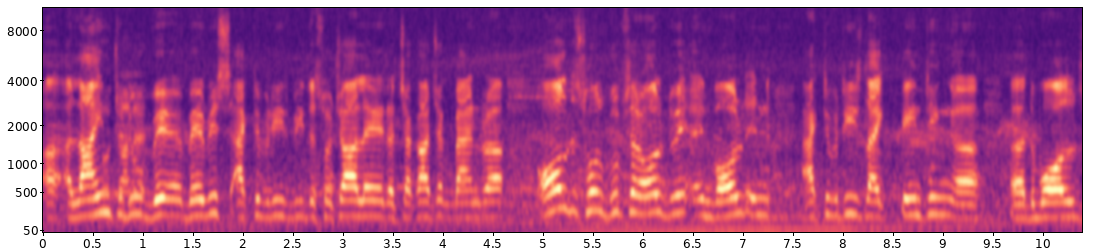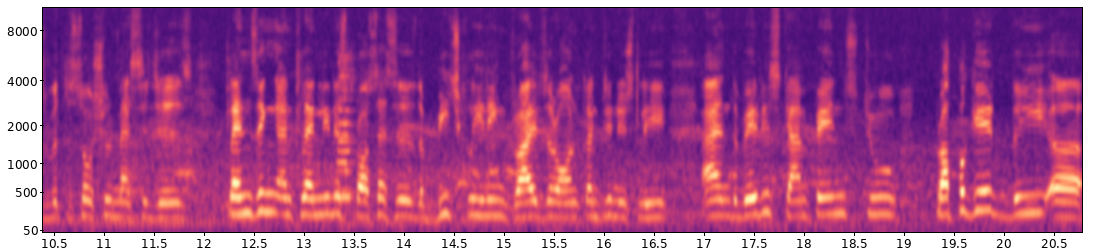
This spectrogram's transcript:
uh, aligned to do va- various activities, be the Sochale, the Chakachak Bandra, all these whole groups are all involved in activities like painting uh, the walls with the social messages, cleansing and cleanliness processes, the beach cleaning drives are on continuously, and the various campaigns to propagate the uh,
